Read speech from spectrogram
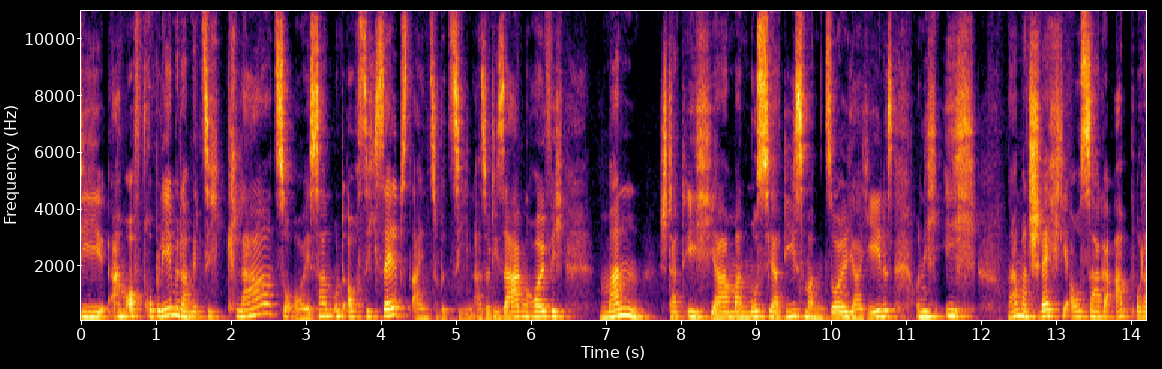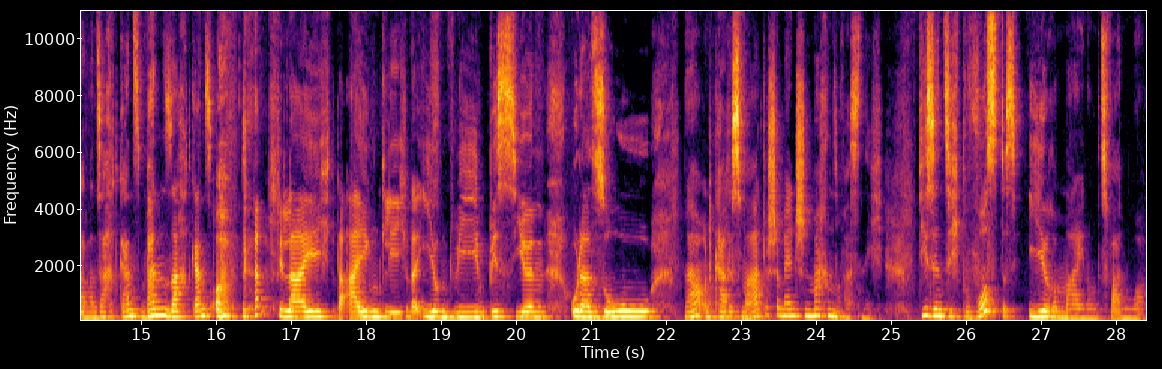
die haben oft Probleme damit, sich klar zu äußern und auch sich selbst einzubeziehen. Also die sagen häufig Mann statt ich. Ja, man muss ja dies, man soll ja jenes und nicht ich. Na, man schwächt die Aussage ab oder man sagt ganz, man sagt ganz oft vielleicht oder eigentlich oder irgendwie ein bisschen oder so. Na, und charismatische Menschen machen sowas nicht die sind sich bewusst, dass ihre Meinung zwar nur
